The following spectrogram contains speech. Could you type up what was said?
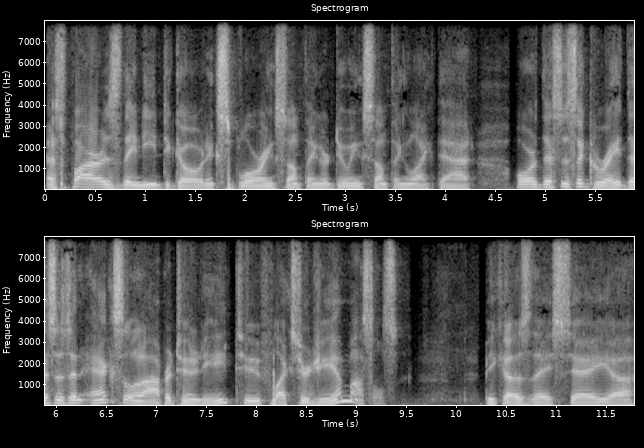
as far as they need to go in exploring something or doing something like that. Or this is a great, this is an excellent opportunity to flex your GM muscles because they say, uh,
